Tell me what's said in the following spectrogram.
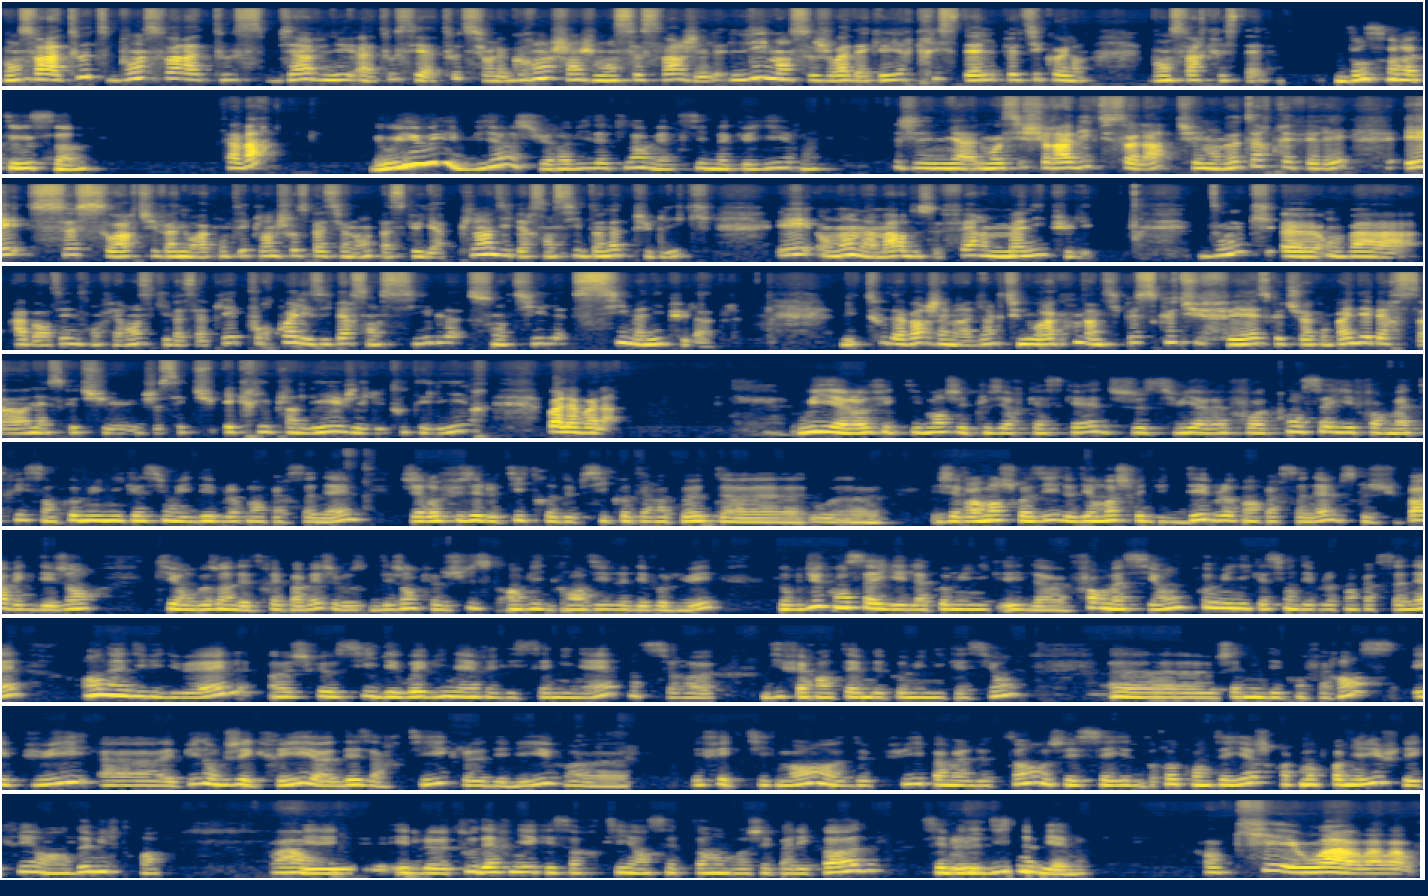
Bonsoir à toutes, bonsoir à tous. Bienvenue à tous et à toutes sur le grand changement. Ce soir, j'ai l'immense joie d'accueillir Christelle Petit-Colin. Bonsoir Christelle. Bonsoir à tous. Ça va? Oui, oui, bien. Je suis ravie d'être là. Merci de m'accueillir. Génial. Moi aussi, je suis ravie que tu sois là. Tu es mon auteur préféré. Et ce soir, tu vas nous raconter plein de choses passionnantes parce qu'il y a plein d'hypersensibles dans notre public et on en a marre de se faire manipuler. Donc, euh, on va aborder une conférence qui va s'appeler Pourquoi les hypersensibles sont-ils si manipulables? Mais tout d'abord, j'aimerais bien que tu nous racontes un petit peu ce que tu fais. Est-ce que tu accompagnes des personnes? Est-ce que tu, je sais que tu écris plein de livres, j'ai lu tous tes livres. Voilà, voilà. Oui, alors effectivement, j'ai plusieurs casquettes. Je suis à la fois conseiller formatrice en communication et développement personnel. J'ai refusé le titre de psychothérapeute euh, euh, j'ai vraiment choisi de dire, moi, je fais du développement personnel parce que je ne suis pas avec des gens qui ont besoin d'être réparés, j'ai des gens qui ont juste envie de grandir et d'évoluer. Donc, du conseil et de la, et de la formation, communication, développement personnel en individuel. Euh, je fais aussi des webinaires et des séminaires sur euh, différents thèmes de communication. Euh, j'anime des conférences et puis, et puis donc j'écris des articles, des livres effectivement, euh, depuis pas mal de temps, j'ai essayé de recompter hier. Je crois que mon premier livre, je l'ai écrit en 2003. Et, le tout dernier qui est sorti en septembre, je n'ai pas les codes, c'est le 19e. Ok, waouh, waouh, waouh.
